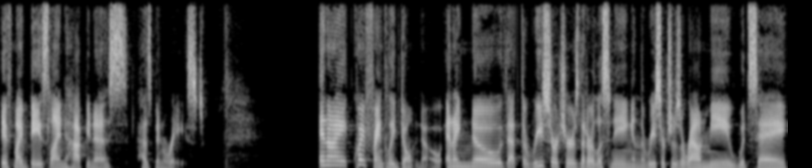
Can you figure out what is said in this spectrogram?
if my baseline happiness has been raised. And I quite frankly don't know. And I know that the researchers that are listening and the researchers around me would say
